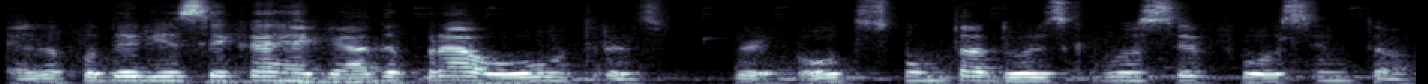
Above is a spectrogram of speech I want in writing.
ela poderia ser carregada para outras outros computadores que você fosse então.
